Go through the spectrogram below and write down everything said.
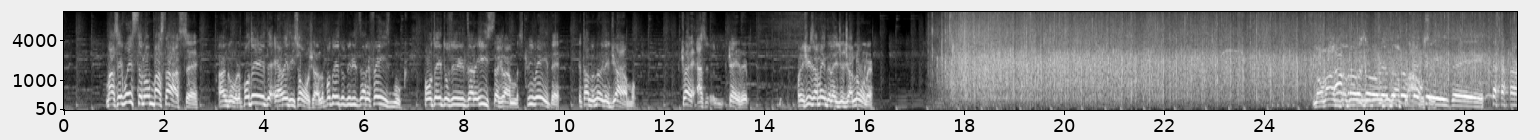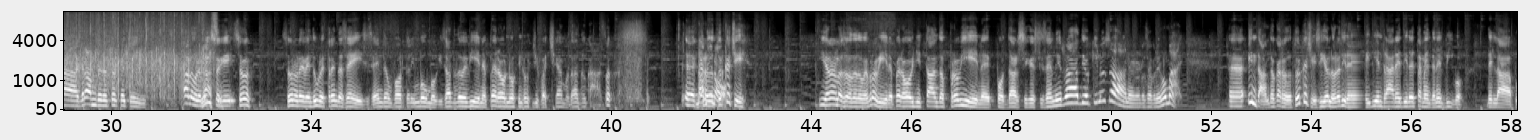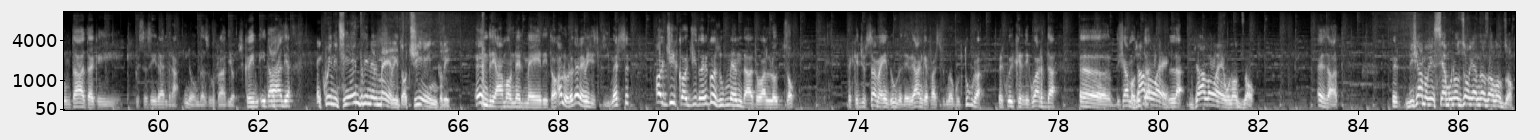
Ma se questo non bastasse, ancora, potete, e avete i social, potete utilizzare Facebook, potete utilizzare Instagram, scrivete, che tanto noi leggiamo. Cioè, as- cioè, precisamente legge Giannone. Applauso 92 al minuti di dottor applausi. Caccese! Grande dottor Caccese! Allora, Grazie. visto che so- sono le 21.36, si sente un forte rimbombo, chissà da dove viene, però noi non ci facciamo tanto caso. Eh, caro dottor. Caccese, io non lo so da dove proviene, però ogni tanto proviene, può darsi che si sente in radio, chi lo sa, noi non lo sapremo mai. Eh, intanto, caro dottor Cacesi, io allora direi di entrare direttamente nel vivo della puntata che, che questa sera andrà in onda su Radio Scream Italia. E quindi ci entri nel merito, ci entri. Entriamo nel merito. Allora, cari amici skimmers, oggi il cogito ergo sum è andato allo zoo. Perché giustamente uno deve anche farsi una cultura per quel che riguarda eh, diciamo Già tutta lo è. la... Già lo è uno zoo. Esatto. Per- Diciamo che siamo uno zoo che è andato allo zoo.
